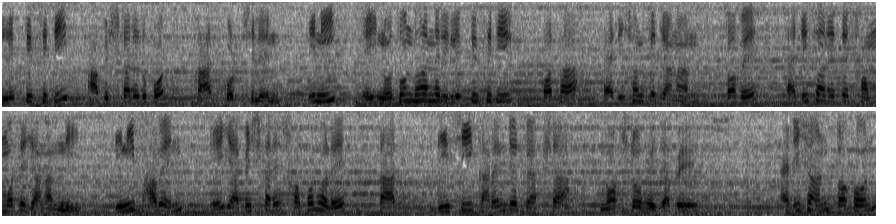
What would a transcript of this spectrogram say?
ইলেকট্রিসিটি আবিষ্কারের উপর কাজ করছিলেন। তিনি এই নতুন ধরনের ইলেকট্রিসিটির কথা অ্যাডিশনকে জানান। তবে অ্যাডিশন এতে সম্মতি জানাননি। তিনি ভাবেন এই আবিষ্কারে সফল হলে তার ডিসি কারেন্টের ব্যবসা নষ্ট হয়ে যাবে। অ্যাডিশন তখন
